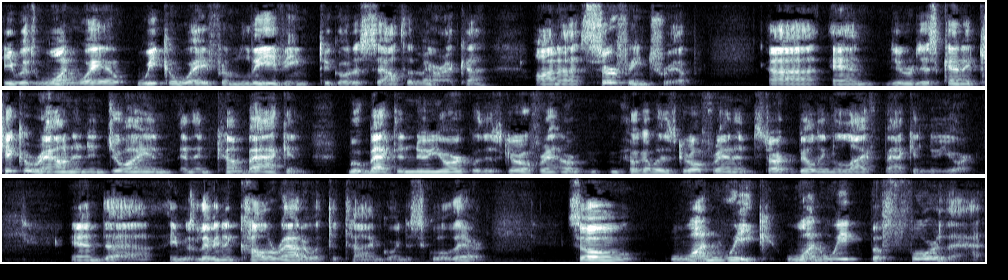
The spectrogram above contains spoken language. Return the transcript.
He was one way, week away from leaving to go to South America on a surfing trip uh, and you know just kind of kick around and enjoy and, and then come back and move back to New York with his girlfriend or hook up with his girlfriend and start building a life back in New York and uh, he was living in Colorado at the time, going to school there. So one week, one week before that,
